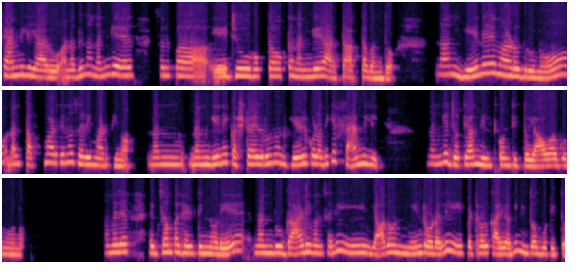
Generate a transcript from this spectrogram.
ಫ್ಯಾಮಿಲಿ ಯಾರು ಅನ್ನೋದನ್ನ ನನ್ಗೆ ಸ್ವಲ್ಪ ಏಜು ಹೋಗ್ತಾ ಹೋಗ್ತಾ ನನ್ಗೆ ಅರ್ಥ ಆಗ್ತಾ ಬಂತು. ನಾನು ಏನೇ ಮಾಡಿದ್ರು ನಾನು ತಪ್ಪು ಮಾಡ್ತೀನೋ ಸರಿ ಮಾಡ್ತೀನೋ, ನನ್, ನನ್ಗೇನೇ ಕಷ್ಟ ಇದ್ರು ನಾನು ಹೇಳ್ಕೊಳ್ಳೋದಿಕ್ಕೆ ಫ್ಯಾಮಿಲಿ ನನ್ಗೆ ಜೊತೆಯಾಗಿ ನಿಲ್ತ್ಕೊಂತಿತ್ತು ಯಾವಾಗೂನು ಆಮೇಲೆ ಎಕ್ಸಾಂಪಲ್ ಹೇಳ್ತೀನಿ ನೋಡಿ. ನಂದು ಗಾಡಿ ಒಂದ್ಸಲಿ ಯಾವ್ದೋ ಒಂದ್ ಮೇನ್ ರೋಡ್ ಅಲ್ಲಿ ಪೆಟ್ರೋಲ್ ಖಾಲಿಯಾಗಿ ನಿಂತೋಗ್ಬಿಟ್ಟಿತ್ತು.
